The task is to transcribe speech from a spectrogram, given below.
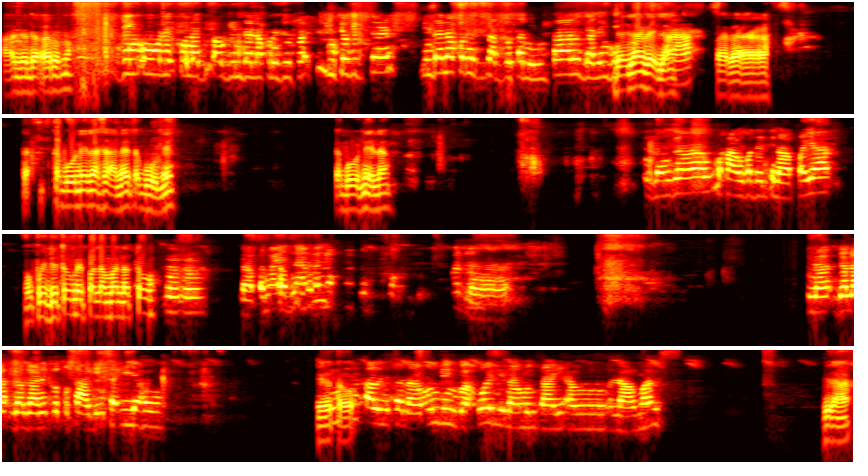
Ano na araw no? Ding ulit ko na di o gindala ko na Thank you, good sir. Gindala ko na sa sa mental. Galing din. Dahil lang, dahil lang. Para ta- tabunin lang sana, tabunin. Tabunin lang. Hanggang makaon ka din tinapaya. O pwede to, may palaman na to. Mm-mm. Dapat tabo na rin. Na, dala, gaganit ko to saging sa iya ho. Yan Yung to. mental nito namon, gingwa ko, hindi namon tayo ang allowance. Yan ha.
